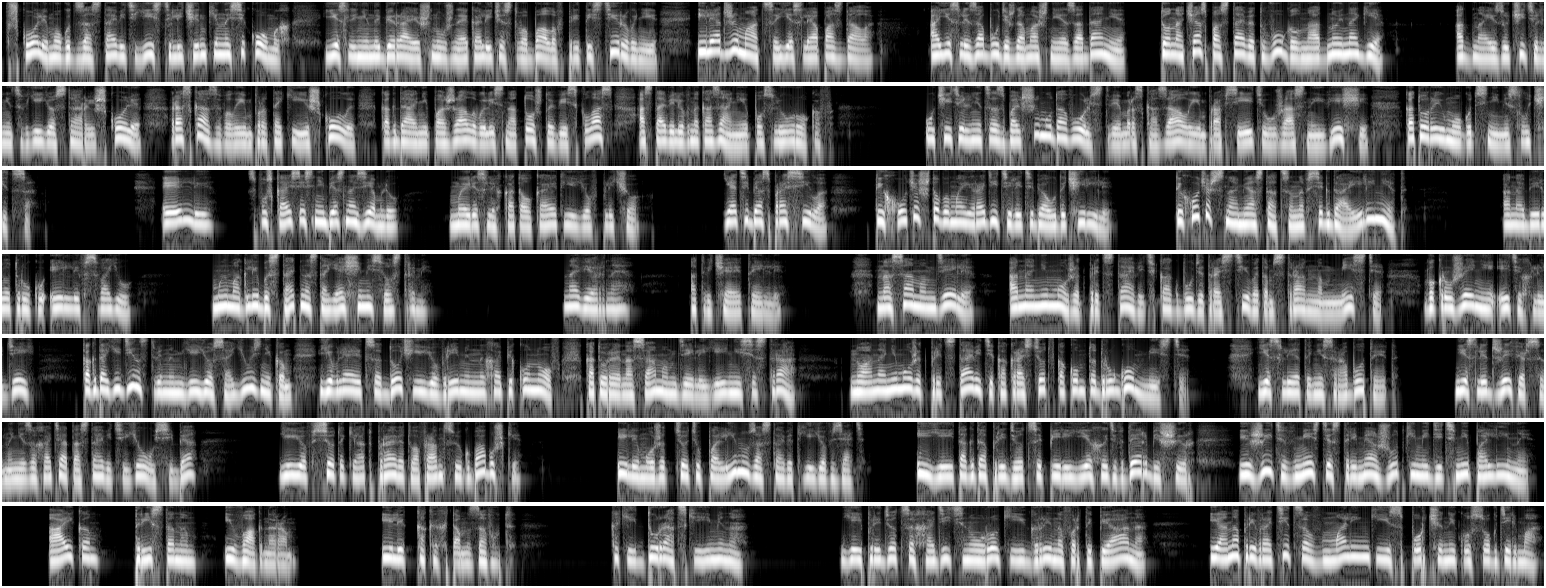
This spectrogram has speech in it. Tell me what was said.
В школе могут заставить есть личинки насекомых, если не набираешь нужное количество баллов при тестировании, или отжиматься, если опоздала. А если забудешь домашнее задание, то на час поставят в угол на одной ноге — Одна из учительниц в ее старой школе рассказывала им про такие школы, когда они пожаловались на то, что весь класс оставили в наказание после уроков. Учительница с большим удовольствием рассказала им про все эти ужасные вещи, которые могут с ними случиться. «Элли, спускайся с небес на землю!» Мэри слегка толкает ее в плечо. «Я тебя спросила, ты хочешь, чтобы мои родители тебя удочерили?» Ты хочешь с нами остаться навсегда или нет?» Она берет руку Элли в свою. «Мы могли бы стать настоящими сестрами. «Наверное», — отвечает Элли. На самом деле она не может представить, как будет расти в этом странном месте, в окружении этих людей, когда единственным ее союзником является дочь ее временных опекунов, которая на самом деле ей не сестра — но она не может представить и как растет в каком-то другом месте. Если это не сработает, если Джефферсоны не захотят оставить ее у себя, ее все-таки отправят во Францию к бабушке? Или, может, тетю Полину заставят ее взять? И ей тогда придется переехать в Дербишир и жить вместе с тремя жуткими детьми Полины — Айком, Тристоном и Вагнером. Или как их там зовут? Какие дурацкие имена! — Ей придется ходить на уроки игры на фортепиано, и она превратится в маленький испорченный кусок дерьма.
